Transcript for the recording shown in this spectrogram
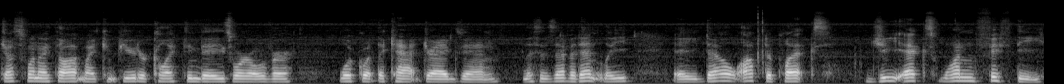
Just when I thought my computer collecting days were over, Look what the cat drags in. This is evidently a Dell Optiplex GX150.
